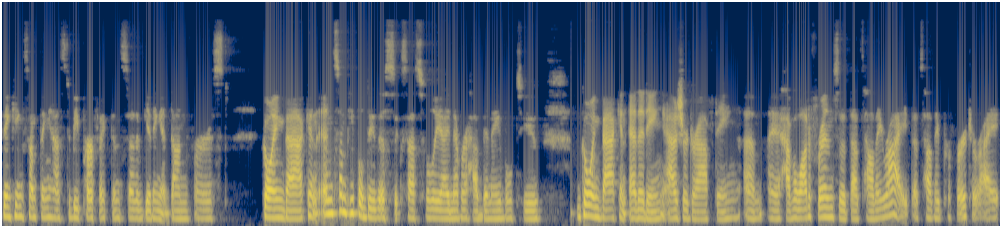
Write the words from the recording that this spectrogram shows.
Thinking something has to be perfect instead of getting it done first. Going back and, and some people do this successfully. I never have been able to going back and editing as you're drafting. Um, I have a lot of friends that that's how they write. That's how they prefer to write.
